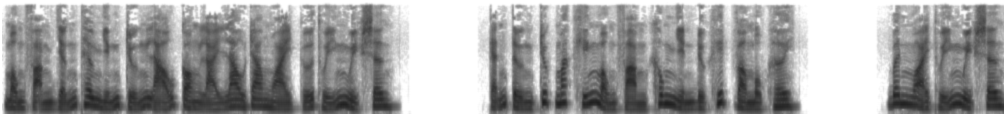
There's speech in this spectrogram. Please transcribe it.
mộng phạm dẫn theo những trưởng lão còn lại lao ra ngoài cửa Thủy Nguyệt Sơn. Cảnh tượng trước mắt khiến mộng phạm không nhìn được hít vào một hơi. Bên ngoài Thủy Nguyệt Sơn,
